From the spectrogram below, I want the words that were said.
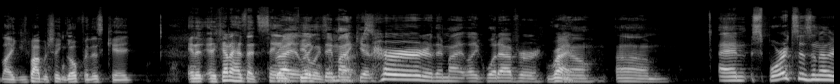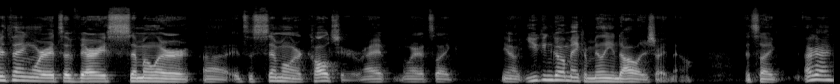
like you probably shouldn't go for this kid, and it, it kind of has that same right. feeling. Like they might get hurt or they might like whatever. Right. You know. Um, and sports is another thing where it's a very similar. Uh, it's a similar culture, right? Where it's like, you know, you can go make a million dollars right now. It's like okay,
